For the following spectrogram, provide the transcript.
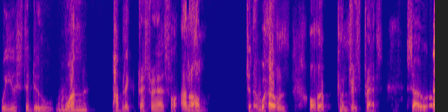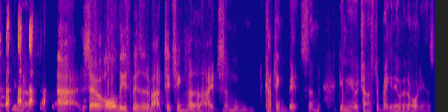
we used to do one public dress rehearsal and on to the world or the country's press. So, you know, uh, so all these business about teaching the lights and cutting bits and giving you a chance to break it in with an audience,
